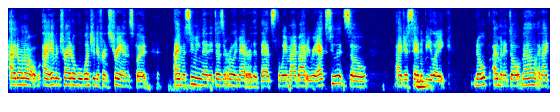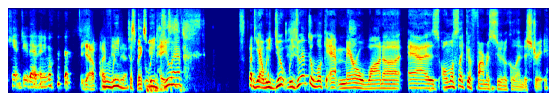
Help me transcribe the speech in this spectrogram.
I, don't know. I haven't tried a whole bunch of different strands, but I'm assuming that it doesn't really matter that that's the way my body reacts to it. So I just had mm-hmm. to be like, nope, I'm an adult now and I can't do that anymore. yeah, I feel we just makes me we pace. do have yeah, we do we do have to look at marijuana as almost like a pharmaceutical industry.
